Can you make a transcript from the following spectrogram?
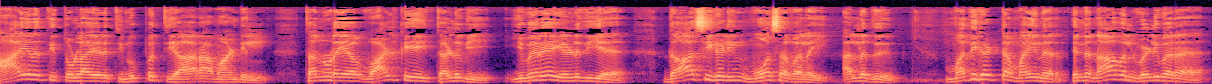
ஆயிரத்தி தொள்ளாயிரத்தி முப்பத்தி ஆறாம் ஆண்டில் தன்னுடைய வாழ்க்கையை தழுவி இவரே எழுதிய தாசிகளின் மோசவலை அல்லது மதிகட்ட மைனர் என்ற நாவல் வெளிவர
